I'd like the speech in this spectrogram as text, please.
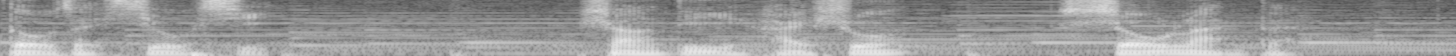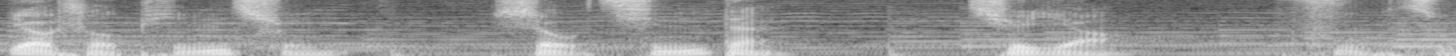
都在休息。上帝还说：“手懒的要受贫穷，手勤的却要富足。”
